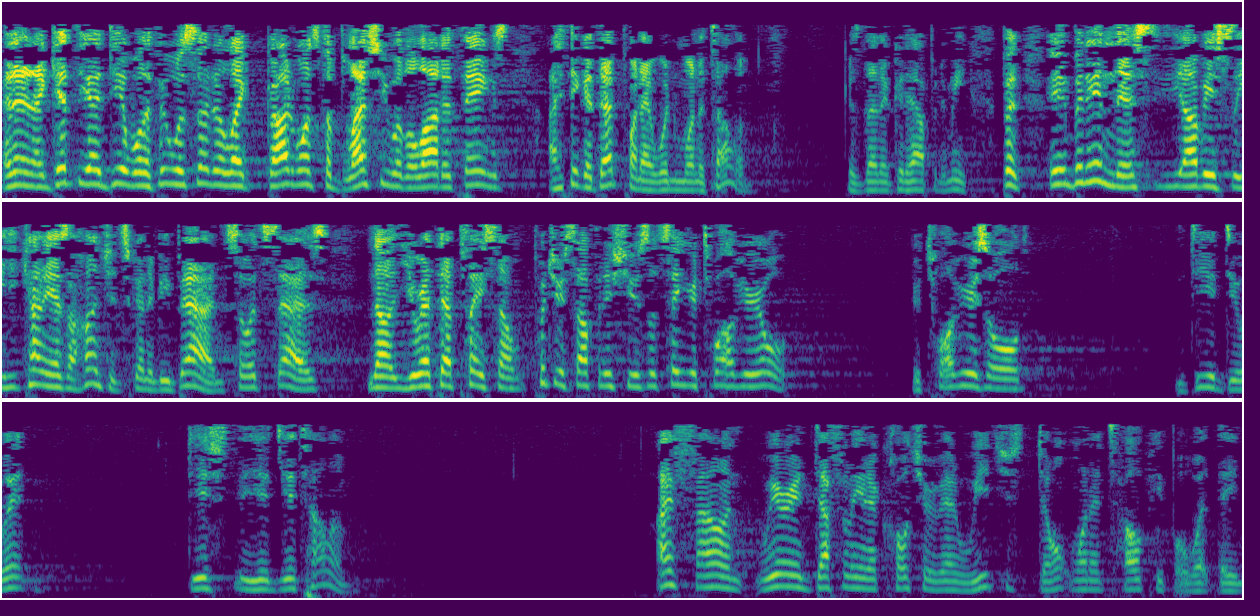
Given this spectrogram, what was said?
And then I get the idea, well, if it was sort of like God wants to bless you with a lot of things, I think at that point I wouldn't want to tell him because then it could happen to me. But, eh, but in this, obviously, he kind of has a hunch it's going to be bad. So it says, now you're at that place. Now put yourself in his shoes. Let's say you're 12 year old. You're 12 years old. Do you do it? Do you, do you, do you tell him? I found we're in, definitely in a culture, man, we just don't want to tell people what they,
